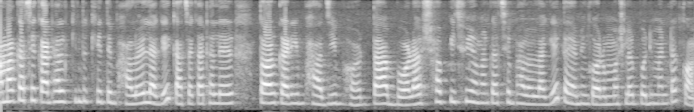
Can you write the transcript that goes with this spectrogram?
আমার কাছে কাঁঠাল কিন্তু খেতে ভালোই লাগে। কাঁচা কাঁঠালের তরকারি, ভাজি, ভর্তা, বড়া সব কিছুই আমার কাছে ভালো লাগে, তাই আমি গরম মশলার পরিমাণটা কম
